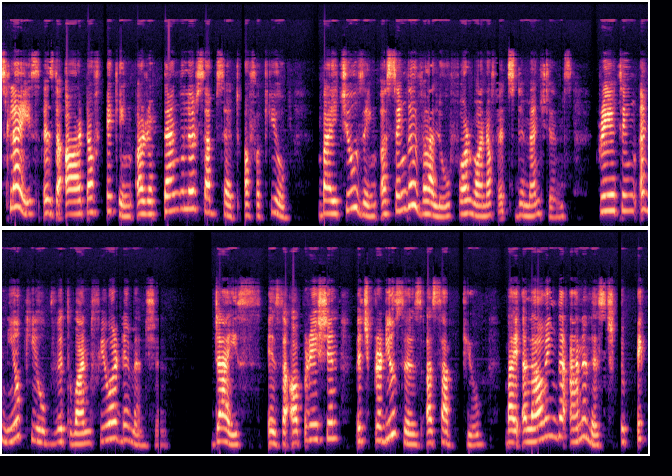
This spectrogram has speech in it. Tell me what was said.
Slice is the art of picking a rectangular subset of a cube by choosing a single value for one of its dimensions, creating a new cube with one fewer dimension. Dice is the operation which produces a subcube by allowing the analyst to pick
